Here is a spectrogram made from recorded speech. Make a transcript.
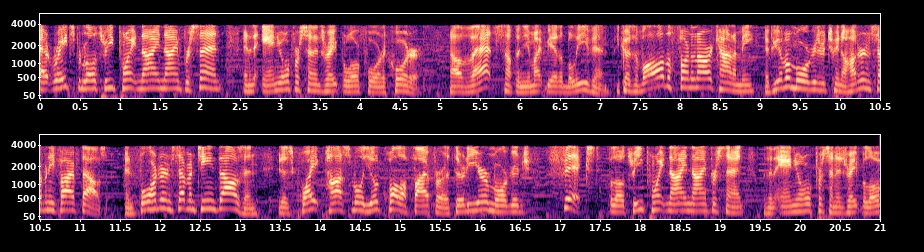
at rates below 3.99% and an annual percentage rate below four and a quarter. Now that's something you might be able to believe in. Because of all the fun in our economy, if you have a mortgage between 175,000 and 417,000, it is quite possible you'll qualify for a 30-year mortgage fixed below 3.99% with an annual percentage rate below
